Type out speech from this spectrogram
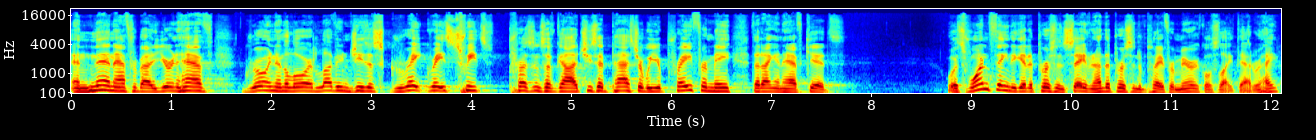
And then, after about a year and a half, growing in the Lord, loving Jesus, great, great, sweet presence of God, she said, Pastor, will you pray for me that I can have kids? Well, it's one thing to get a person saved, another person to pray for miracles like that, right?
